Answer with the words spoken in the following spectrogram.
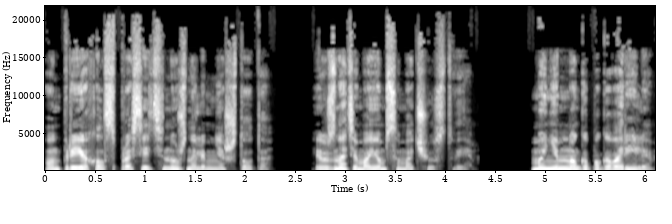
Он приехал спросить, нужно ли мне что-то, и узнать о моем самочувствии. Мы немного поговорили,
